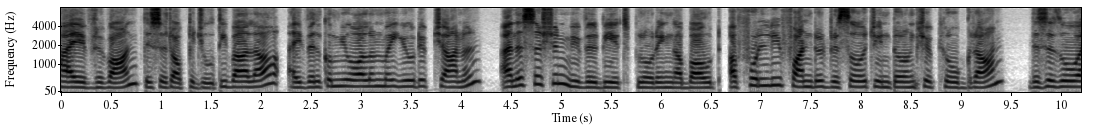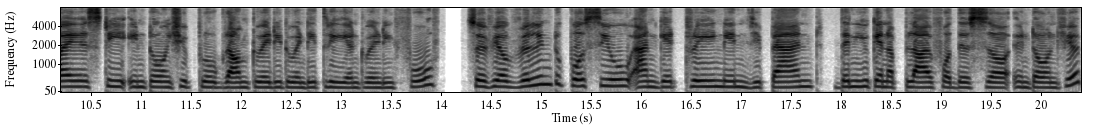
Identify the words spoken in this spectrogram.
Hi everyone, this is Dr. Jyoti Bala. I welcome you all on my YouTube channel. In this session, we will be exploring about a fully funded research internship program. This is OIST Internship Program 2023 and 24. So if you're willing to pursue and get trained in Japan, then you can apply for this uh, internship.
